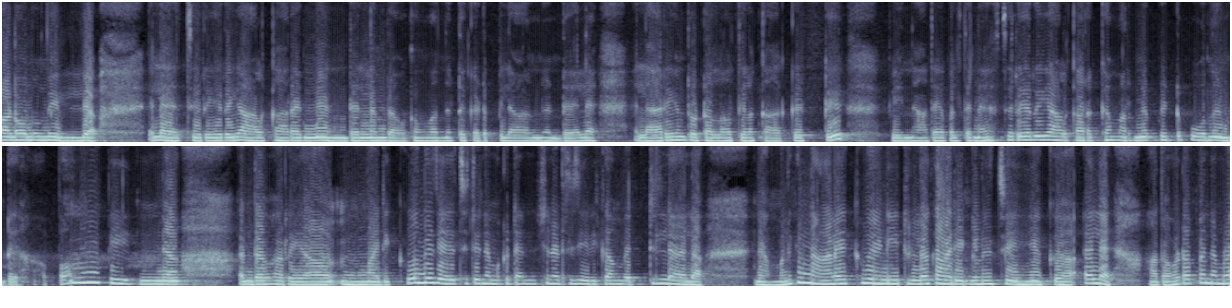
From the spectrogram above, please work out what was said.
ആണോന്നൊന്നുമില്ല. അല്ലേ? ചെറിയ ചെറിയ ആൾക്കാർ തന്നെ ഉണ്ടെല്ലാം രോഗം വന്നിട്ട് കിടപ്പിലാകുന്നുണ്ട് അല്ലേ? എല്ലാവരെയും തൊട്ടുള്ള അള്ളാഹത്തിലെ കാക്കിട്ട് പിന്നെ അതേപോലെ തന്നെ ചെറിയ ചെറിയ ആൾക്കാരൊക്കെ മരണപ്പെട്ടു പോകുന്നുണ്ട്. അപ്പം പിന്നെ എന്താ പറയുക മരിക്കുമെന്ന് വിചാരിച്ചിട്ട് നമുക്ക് ടെൻഷൻ അടിച്ച് ജീവിക്കാൻ പറ്റില്ലല്ലോ നമ്മൾക്ക് നാളേക്ക് വേണ്ടിയിട്ടുള്ള കാര്യങ്ങൾ ചെയ്യുക അല്ലേ? അതോടൊപ്പം നമ്മൾ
